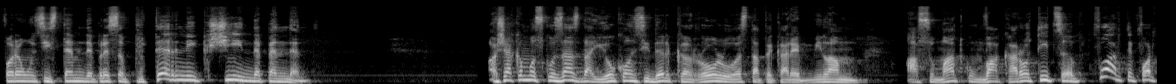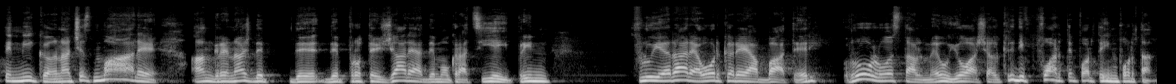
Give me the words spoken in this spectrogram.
fără un sistem de presă puternic și independent. Așa că mă scuzați, dar eu consider că rolul ăsta pe care mi l-am asumat cumva ca rotiță foarte, foarte mică în acest mare angrenaj de, de, de protejare a democrației prin fluierarea oricărei abateri, rolul ăsta al meu, eu așa îl cred, e foarte, foarte important.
